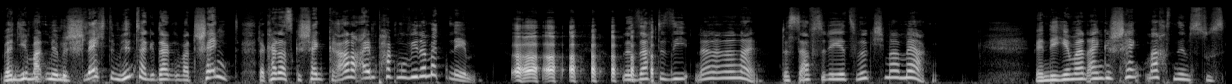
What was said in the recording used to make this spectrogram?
Wenn jemand mir mit schlechtem Hintergedanken was schenkt, dann kann er das Geschenk gerade einpacken und wieder mitnehmen. Und dann sagte sie, nein, nein, nein, nein, das darfst du dir jetzt wirklich mal merken. Wenn dir jemand ein Geschenk macht, nimmst du es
